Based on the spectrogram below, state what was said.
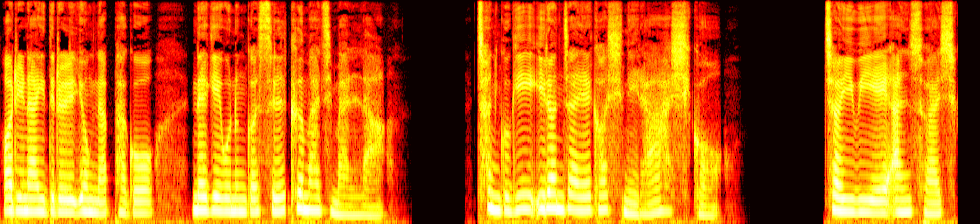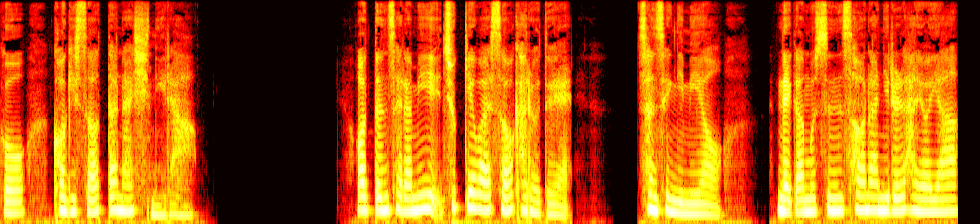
어린아이들을 용납하고 내게 오는 것을 금하지 말라. 천국이 이런 자의 것이니라 하시고 저희 위에 안수하시고 거기서 떠나시니라. 어떤 사람이 죽게 와서 가로되 선생님이여 내가 무슨 선한 일을 하여야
